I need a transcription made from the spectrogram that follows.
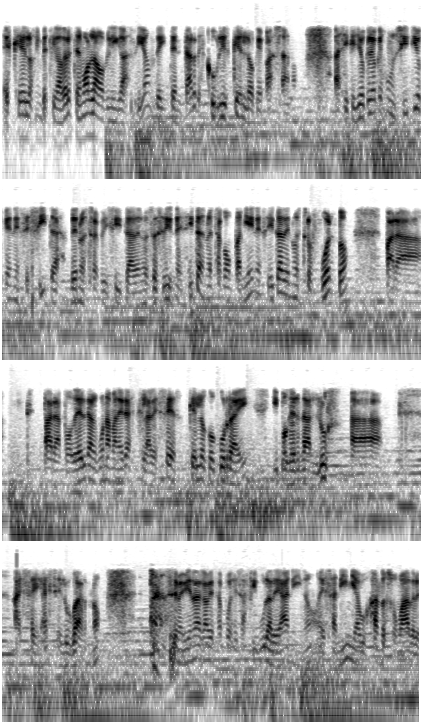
es que los investigadores tenemos la obligación de intentar descubrir qué es lo que pasa, ¿no? Así que yo creo que es un sitio que necesita de nuestra visita, de nuestra, necesita de nuestra compañía y necesita de nuestro esfuerzo para para poder de alguna manera esclarecer qué es lo que ocurre ahí y poder dar luz a, a ese, a ese lugar, ¿no? Se me viene a la cabeza pues esa figura de Annie, ¿no? Esa niña buscando a su madre.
